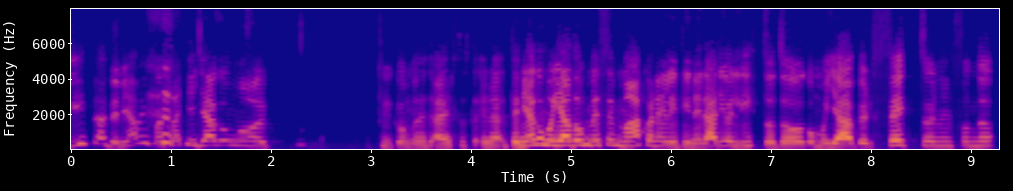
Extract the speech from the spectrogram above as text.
lista, tenía mis pasajes ya como... como a esto era, tenía como ya dos meses más con el itinerario listo, todo como ya perfecto en el fondo.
